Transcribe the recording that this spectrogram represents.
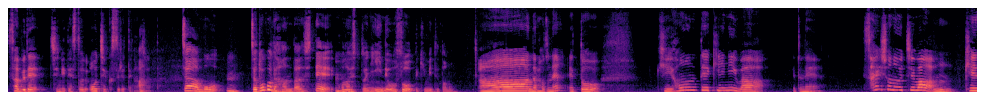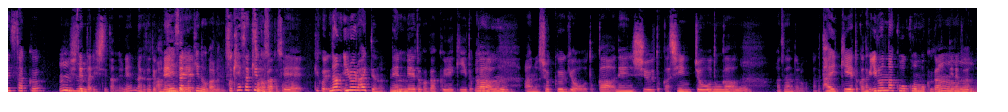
サブで心理テストをチェックするって感じだっじゃあもうたうん。じゃあどこで判断してうん。この人に「いいね」押そうって決めてたの？あーなるほどね。えっと基本的にはえっとね最初のうちはうん。検索うんしてたりしてたんだよね、なんか例えばあ年齢。検索機能があるんですそう検索機能があって結構なんいろいろ入ってるの。年齢とか学歴とか、うんうん。あの職業とか年収とか身長とかあとなんだろうなんか体型とかなんかいろんなこう項目があって、うんうんなんかあの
